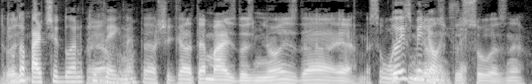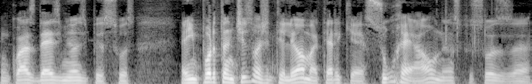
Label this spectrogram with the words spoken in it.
Dois, Tudo a partir do ano que é, vem, né? Até, achei que era até mais, 2 milhões, dá, é, mas são 8 milhões, milhões, de é. pessoas, é. né? Com quase 10 milhões de pessoas. É importantíssimo a gente ler uma matéria que é surreal, né? As pessoas é,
